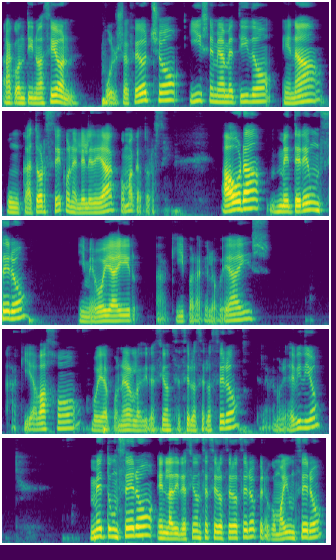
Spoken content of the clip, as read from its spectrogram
A continuación pulso F8 y se me ha metido en A un 14 con el LDA, 14. Ahora meteré un 0 y me voy a ir aquí para que lo veáis. Aquí abajo voy a poner la dirección C000 de la memoria de vídeo. Meto un 0 en la dirección C000, pero como hay un 0,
